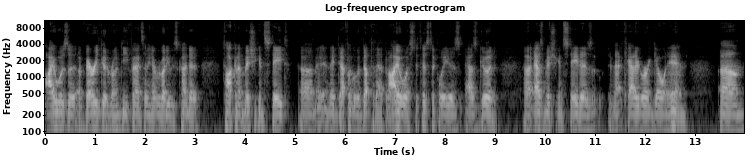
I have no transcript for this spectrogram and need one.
Iowa's a, a very good run defense. I mean, everybody was kind of talking up Michigan State, um, and they definitely lived up to that. But Iowa statistically is as good uh, as Michigan State is in that category going in. Um,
